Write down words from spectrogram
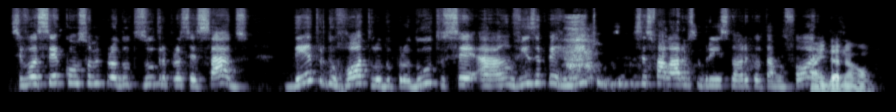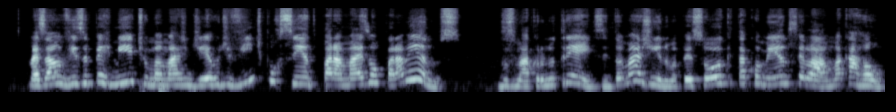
Se você consome produtos ultraprocessados, dentro do rótulo do produto, a Anvisa permite, vocês falaram sobre isso na hora que eu estava fora. Ainda não. Mas a Anvisa permite uma margem de erro de 20% para mais ou para menos dos macronutrientes. Então, imagina uma pessoa que está comendo, sei lá, um macarrão.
